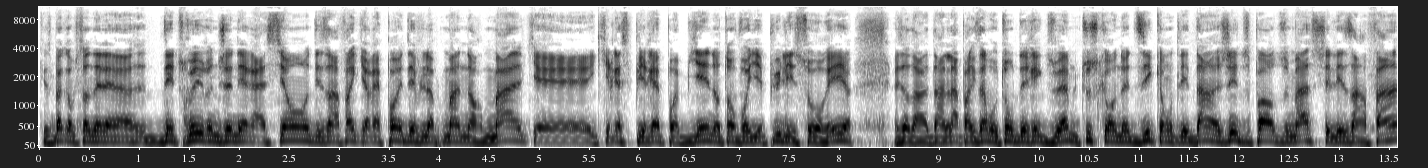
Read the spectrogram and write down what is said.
quasiment comme si on allait détruire une génération, des enfants qui n'auraient pas un développement normal, qui, qui respiraient pas bien, dont on voyait plus les sourires. Dans, par exemple, autour d'Éric Duhem, tout ce qu'on a dit contre les dangers du port du masque chez les enfants.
